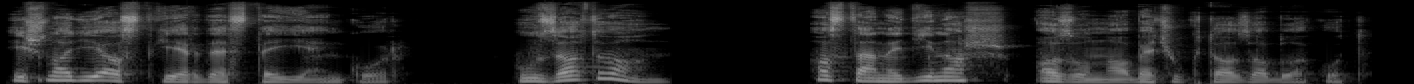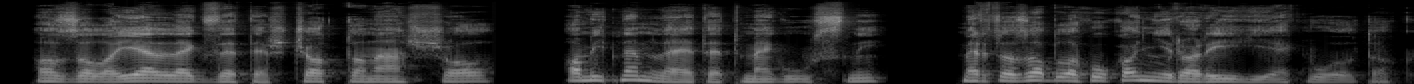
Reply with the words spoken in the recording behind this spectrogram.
és Nagyi azt kérdezte ilyenkor. Húzat van? Aztán egy inas azonnal becsukta az ablakot. Azzal a jellegzetes csattanással, amit nem lehetett megúszni, mert az ablakok annyira régiek voltak.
